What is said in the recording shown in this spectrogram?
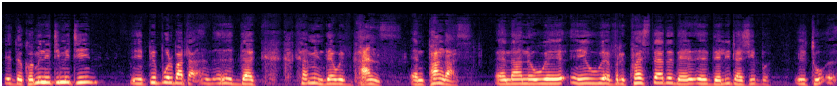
the community meeting, the people but uh, that come in there with guns and pangas and then we, we have requested the, the leadership uh, to,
